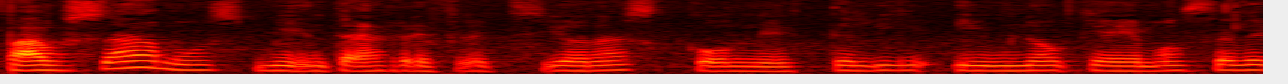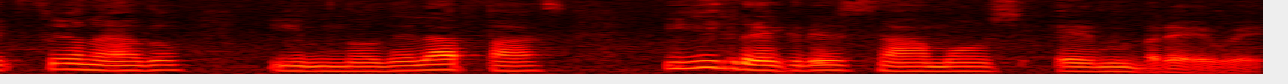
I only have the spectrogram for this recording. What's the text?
Pausamos mientras reflexionas con este himno que hemos seleccionado, himno de la paz, y regresamos en breve.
